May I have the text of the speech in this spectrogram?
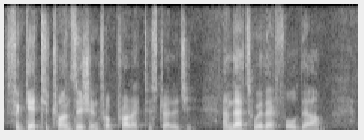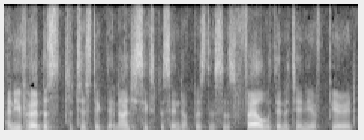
forget to transition from product to strategy. And that's where they fall down. And you've heard the statistic that 96% of businesses fail within a 10 year period.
